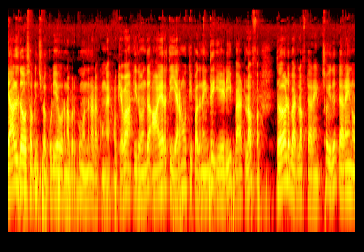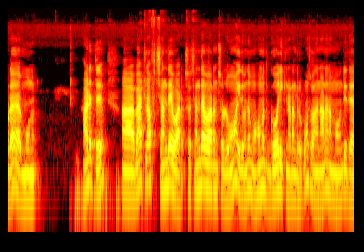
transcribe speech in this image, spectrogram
யால்டோஸ் அப்படின்னு சொல்லக்கூடிய ஒரு நபருக்கும் வந்து நடக்குங்க. ஓகேவா இது வந்து ஆயிரத்தி இரநூத்தி பதினைந்து AD battle of third battle of Tarain so இது டெரைனோட மூணு. அடுத்து பேட்டில் ஆஃப் சந்தேவார் ஸோ சந்தேவார்னு சொல்லுவோம். இது வந்து முகமது கோரிக்கு நடந்திருக்கும். ஸோ அதனால் நம்ம வந்து இதை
